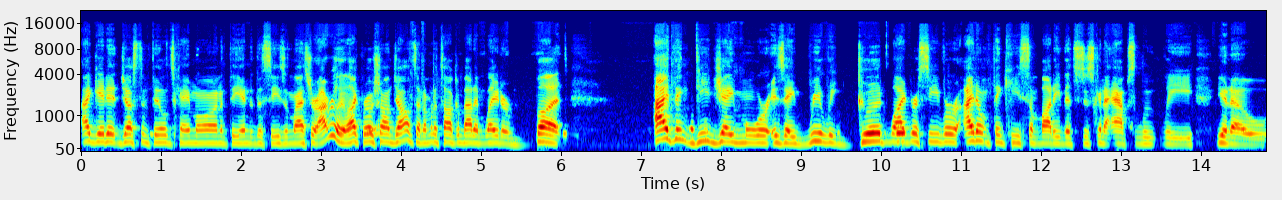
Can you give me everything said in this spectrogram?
I get it. Justin Fields came on at the end of the season last year. I really like Roschon Johnson. I'm going to talk about him later, but I think DJ Moore is a really good wide receiver. I don't think he's somebody that's just going to absolutely, you know,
